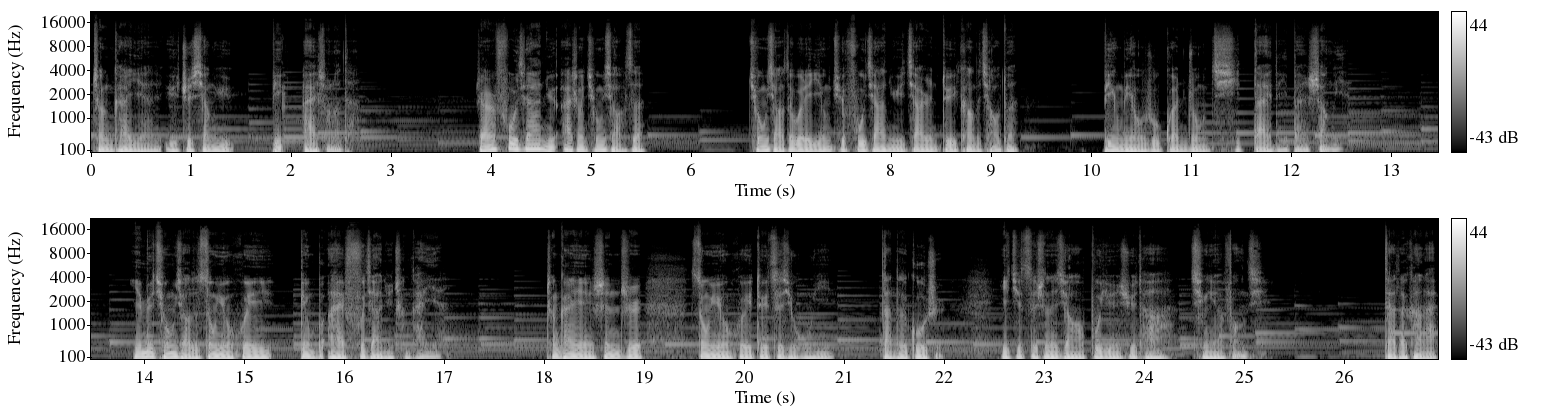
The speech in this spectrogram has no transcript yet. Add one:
程开颜与之相遇，并爱上了他。然而，富家女爱上穷小子，穷小子为了迎娶富家女，家人对抗的桥段，并没有如观众期待的一般上演。因为穷小子宋运辉并不爱富家女程开颜，程开颜深知宋运辉对自己无意，但他的固执以及自身的骄傲不允许他轻言放弃。在他看来，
